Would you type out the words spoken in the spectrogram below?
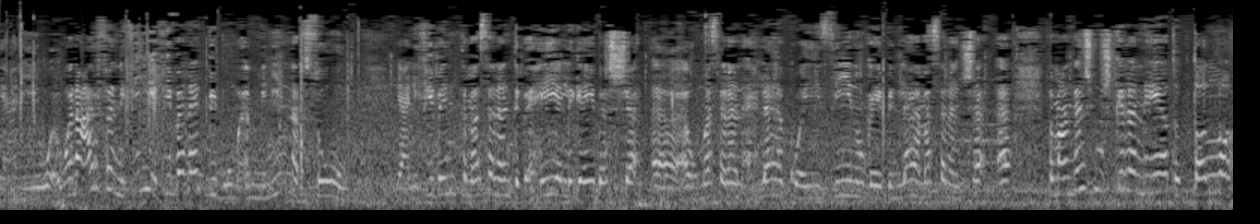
يعني وأنا عارفة إن في في بنات بيبقوا مأمنين نفسهم. يعني في بنت مثلا تبقى هي اللي جايبة الشقة أو مثلا أهلها كويسين وجايبين لها مثلا شقة. فما عندهاش مشكلة إن هي تتطلق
